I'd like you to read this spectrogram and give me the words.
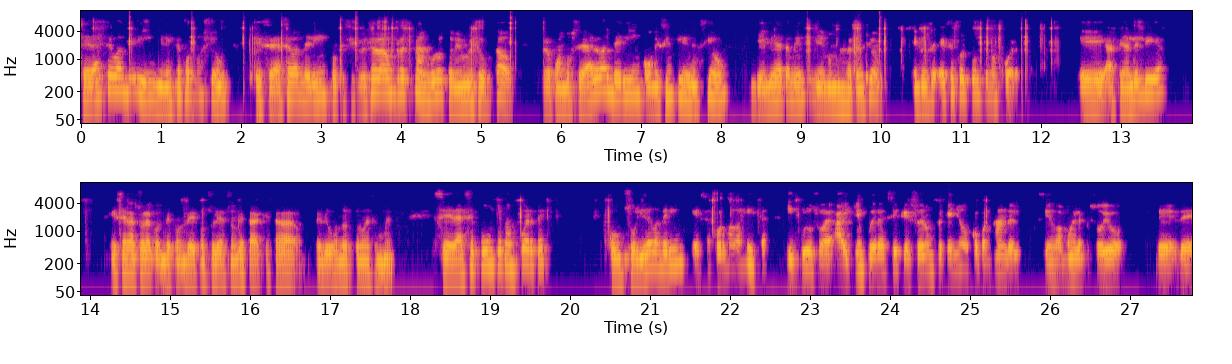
Se da este banderín en esta formación, que se da ese banderín, porque si se hubiese dado un rectángulo también me hubiese gustado, pero cuando se da el banderín con esa inclinación, ya inmediatamente me llama más la atención. Entonces, ese fue el punto más fuerte. Eh, al final del día, esa es la zona de, de, consolidación que está, que está dibujando el en ese momento. Se da ese punto tan fuerte, consolida el banderín, esa forma bajista, incluso hay quien pudiera decir que eso era un pequeño Copenhagen, si nos vamos al episodio de, de,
